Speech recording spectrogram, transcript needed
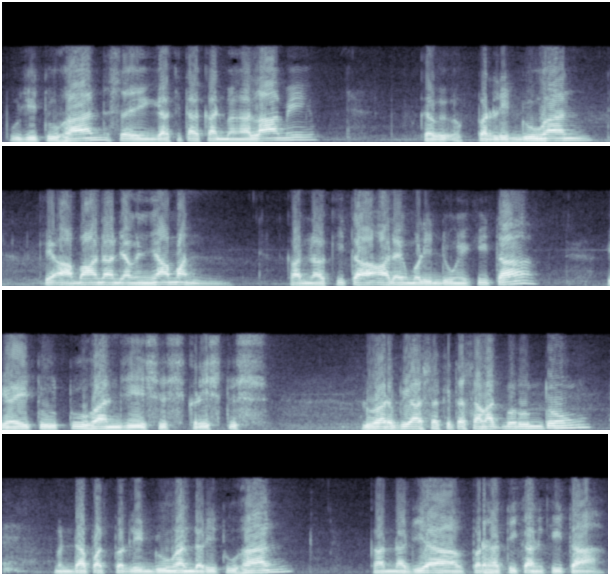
Puji Tuhan sehingga kita akan mengalami perlindungan, keamanan yang nyaman. Karena kita ada yang melindungi kita, yaitu Tuhan Yesus Kristus. Luar biasa kita sangat beruntung mendapat perlindungan dari Tuhan karena dia perhatikan kita.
